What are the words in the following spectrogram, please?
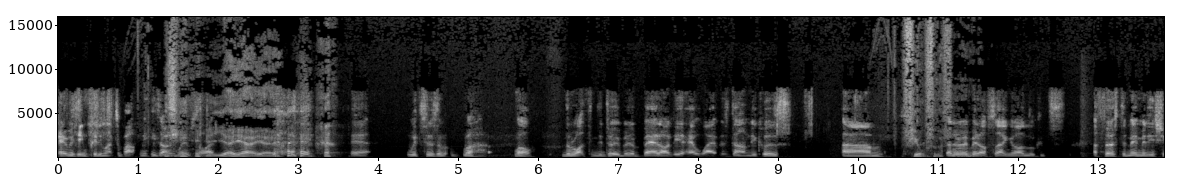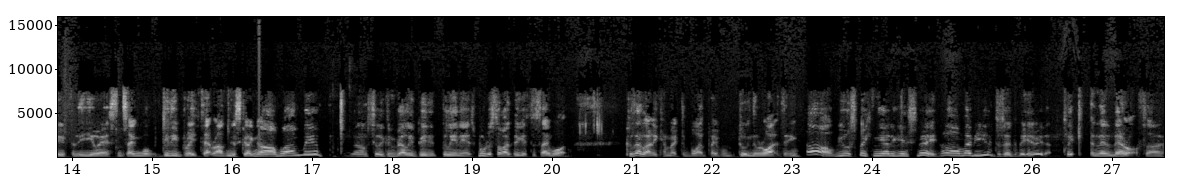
everything pretty much apart from his own website. yeah, yeah, yeah. Yeah, which was a, well, well, the right thing to do, but a bad idea how way it was done because um, Fuel for the But they're a bit off saying, oh, look, it's a First Amendment issue for the US and saying, well, did he breach that rather than just going, oh, well, we're um, Silicon Valley billionaires. We'll decide who gets to say what. Because they'll only come back to bite people doing the right thing. Oh, you're speaking out against me. Oh, maybe you don't deserve to be here either. Click, and then they're off. So,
